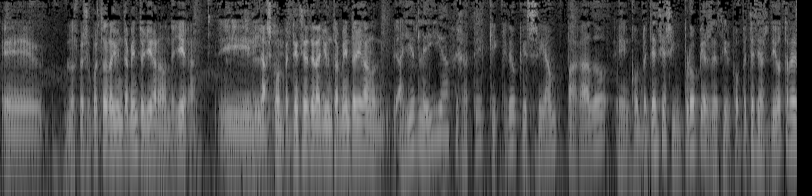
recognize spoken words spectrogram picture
eh, los presupuestos del ayuntamiento llegan a donde llegan y las competencias del ayuntamiento llegan. a donde- Ayer leía, fíjate, que creo que se han pagado en competencias impropias, es decir, competencias de otras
